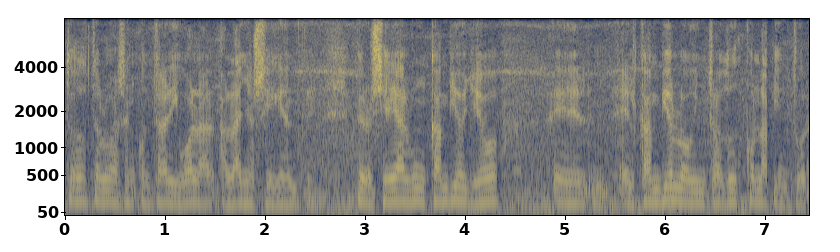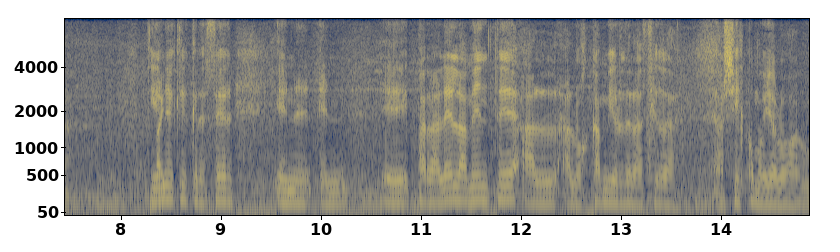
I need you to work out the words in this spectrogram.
todo te lo vas a encontrar igual al, año siguiente. Pero si hay algún cambio, yo el, cambio lo introduzco en la pintura. Tiene que crecer eh, paralelamente a los cambios de la ciudad. Así es como yo lo hago.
